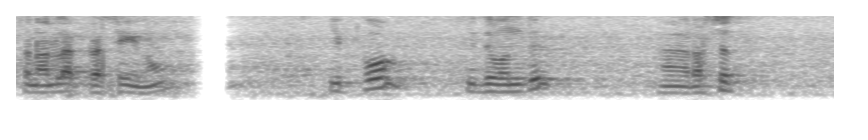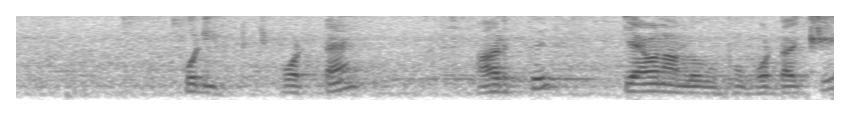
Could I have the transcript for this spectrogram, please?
ஸோ நல்லா பிசையணும். இப்போது இது வந்து ரச பொடி போட்டேன். அடுத்து தேவையான அளவு உப்பு போட்டாச்சு.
